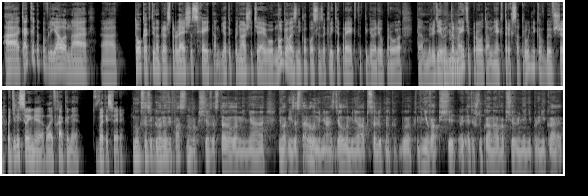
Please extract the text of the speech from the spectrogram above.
А как это повлияло на э, то, как ты, например, справляешься с хейтом. Я так понимаю, что у тебя его много возникло после закрытия проекта. Ты говорил про там, людей в mm-hmm. интернете, про там, некоторых сотрудников бывших. Поделись своими лайфхаками в этой сфере? Ну, кстати говоря, Випассана вообще заставила меня, ну как, не заставила меня, а сделала меня абсолютно как бы, мне вообще, эта штука, она вообще в меня не проникает.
